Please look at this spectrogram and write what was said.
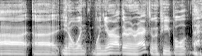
uh, uh, you know, when when you're out there interacting with people, that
